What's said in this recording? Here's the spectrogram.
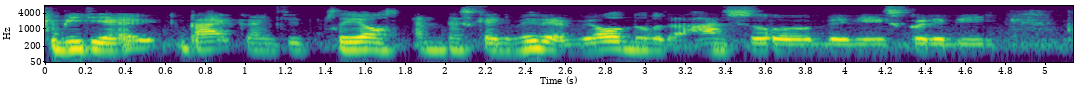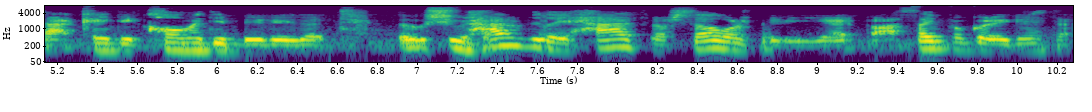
comedic background to play off in this kind of movie. And we all know that Han Solo movie is going to be that kind of comedy movie that, that we haven't really had for a Star Wars movie yet, but I think we're going to get it.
